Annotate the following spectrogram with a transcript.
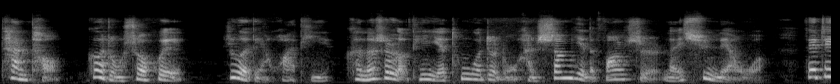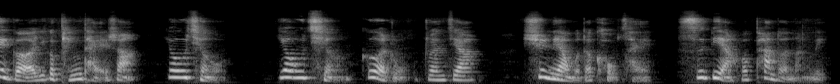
探讨各种社会热点话题，可能是老天爷通过这种很商业的方式来训练我，在这个一个平台上邀请。邀请各种专家训练我的口才、思辨和判断能力，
